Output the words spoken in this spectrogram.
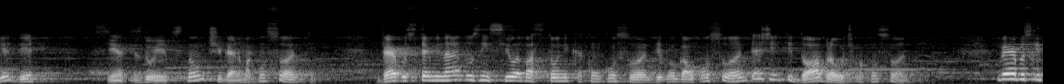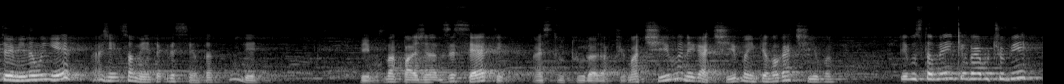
ied, se antes do y tiver uma consoante. Verbos terminados em sílabas tônica com consoante e vogal consoante, a gente dobra a última consoante. Verbos que terminam em e, a gente somente acrescenta um d. Vimos na página 17 a estrutura afirmativa, negativa e interrogativa. Vimos também que o verbo to be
